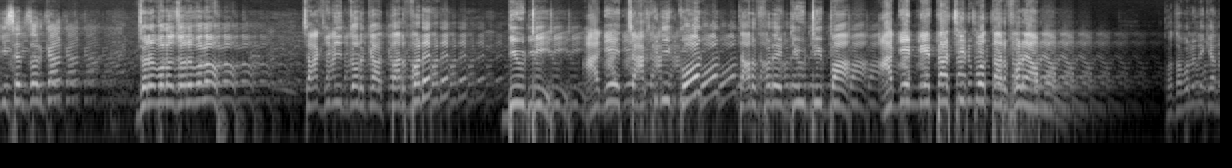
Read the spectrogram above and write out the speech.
কিসের দরকার? জোরে বলো জোরে বলো। চাকরির দরকার, তারপরে ডিউটি আগে চাকরি কর, তারপরে ডিউটি পা। আগে নেতা চিনবো, তারপরে আমল। কথা বলেনি কেন?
